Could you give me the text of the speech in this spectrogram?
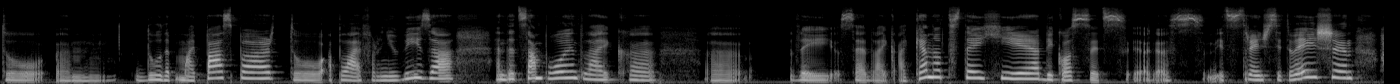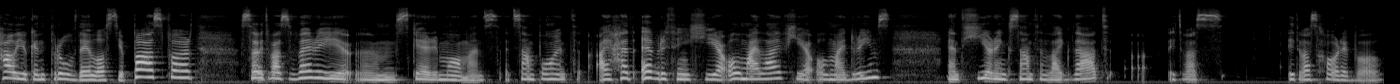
to um, do the, my passport, to apply for a new visa, and at some point, like. Uh, uh, they said like I cannot stay here because it's uh, it's strange situation. How you can prove they lost your passport? So it was very um, scary moments. At some point, I had everything here, all my life here, all my dreams, and hearing something like that, uh, it was it was horrible.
